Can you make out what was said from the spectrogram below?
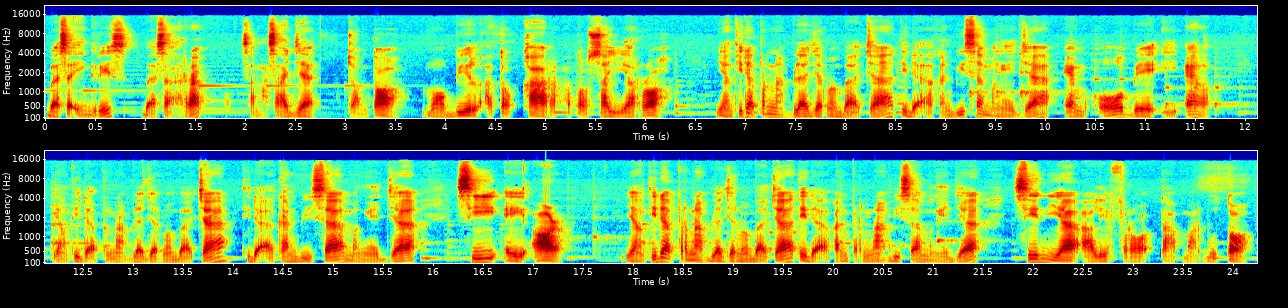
bahasa Inggris, bahasa Arab sama saja. Contoh, mobil atau car atau sayyarah yang tidak pernah belajar membaca tidak akan bisa mengeja M-O-B-I-L. Yang tidak pernah belajar membaca tidak akan bisa mengeja C-A-R. Yang tidak pernah belajar membaca tidak akan pernah bisa mengeja sin ya alif ro ta marbuto.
